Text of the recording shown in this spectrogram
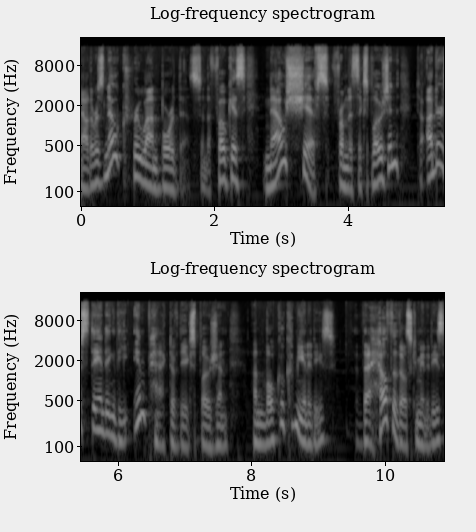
Now, there was no crew on board this, and the focus now shifts from this explosion to understanding the impact of the explosion on local communities, the health of those communities,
